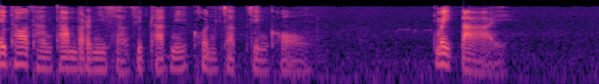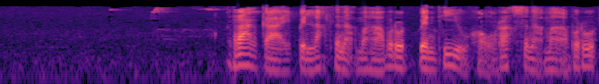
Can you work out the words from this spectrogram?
ให้ทอดทานธรรมบารมีสามสิบทัศน์นี้คนสัตว์สิ่งของ ไม่ตาย ร่างกายเป็นลักษณะมหาบุรุษเป็นที่อยู่ของลักษณะมหาบุรุษ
